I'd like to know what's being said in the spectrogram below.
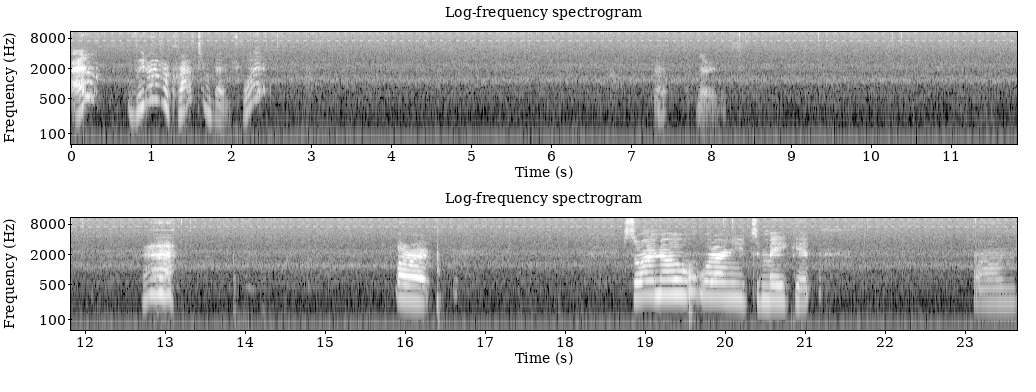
I don't. We don't have a crafting bench. What? Oh, there it is. Ah. Alright. So I know what I need it. Um.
